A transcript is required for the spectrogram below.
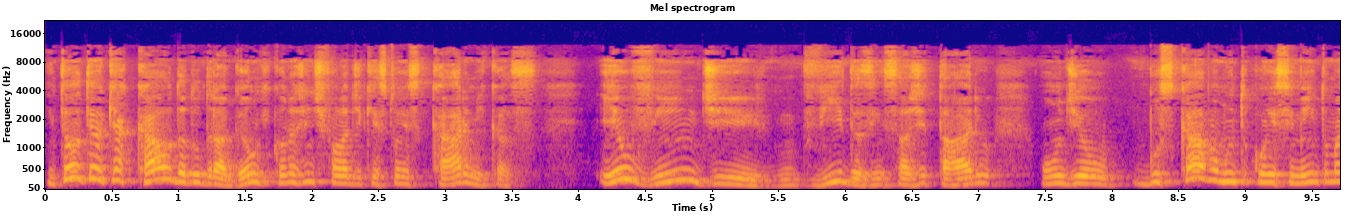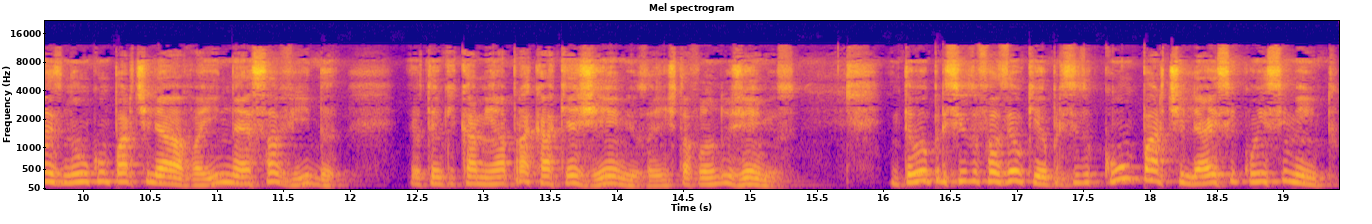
Então eu tenho aqui a cauda do dragão, que quando a gente fala de questões kármicas, eu vim de vidas em Sagitário, onde eu buscava muito conhecimento, mas não compartilhava. E nessa vida eu tenho que caminhar para cá, que é Gêmeos, a gente está falando Gêmeos. Então eu preciso fazer o quê? Eu preciso compartilhar esse conhecimento,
